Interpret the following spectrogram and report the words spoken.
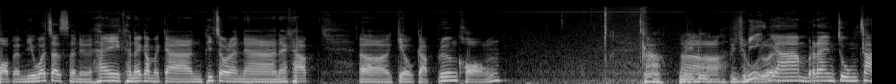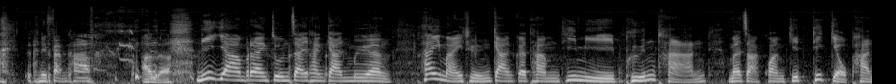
บอกแบบนี้ว่าจะเสนอให้คณะกรรมการพิจารณานะครับเเกี่ยวกับเรื่องของ อะมีรูปอ่าพี่ชูนิด้วย ยามแรงจูงใจ อันนี้แฟมภาพ เอาเหรอ นิยามแรงจูงใจทางการเมือง ให้หมายถึงการกระทำที่มีพื้นฐานมาจากความคิดที่เกี่ยวพัน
